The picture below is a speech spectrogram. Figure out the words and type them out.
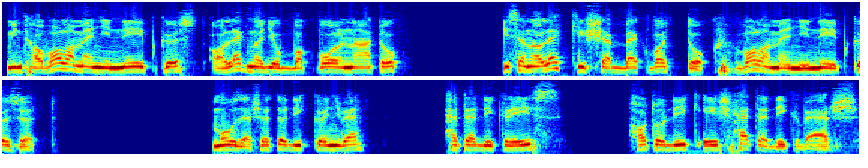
mintha valamennyi nép közt a legnagyobbak volnátok, hiszen a legkisebbek vagytok valamennyi nép között. Mózes 5. könyve, 7. rész, 6. és 7. vers.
